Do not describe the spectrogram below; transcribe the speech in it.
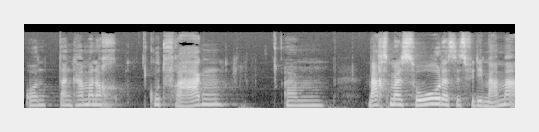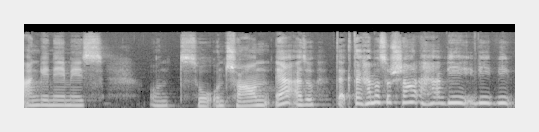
Und dann kann man auch gut fragen, ähm, mach's mal so, dass es für die Mama angenehm ist und so und schauen, ja, also da, da kann man so schauen, aha, wie, wie, wie,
